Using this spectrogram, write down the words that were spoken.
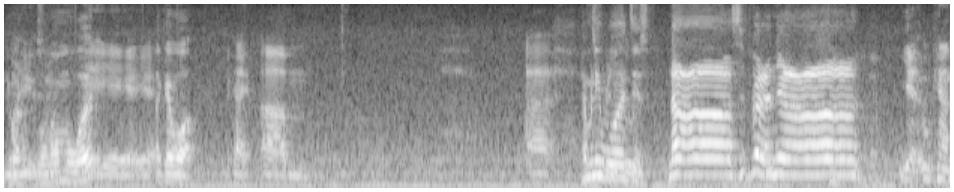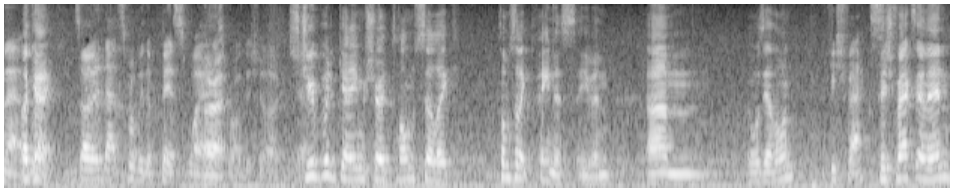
You want, want one more word? Yeah, yeah, yeah. yeah. Okay, what? Okay. Um, uh, How many really words good. is Na Savannah? Yeah, we'll count that. Okay. well. So that's probably the best way All to right. describe the show. Yeah. Stupid game show. Tom Selleck. Tom Selleck penis even. Um, what was the other one? Fish facts. Fish facts, and then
